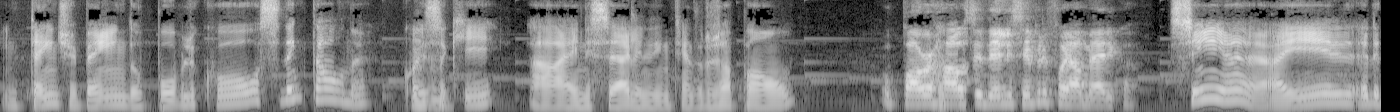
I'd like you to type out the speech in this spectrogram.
entende bem do público ocidental, né? Coisa Uhum. que a NCL Nintendo do Japão O powerhouse dele sempre foi a América. Sim, é. Aí ele, ele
